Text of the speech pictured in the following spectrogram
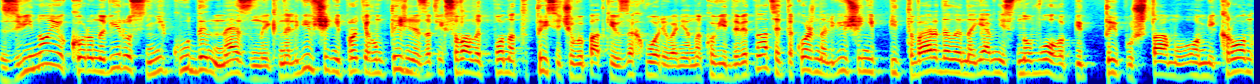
З війною коронавірус нікуди не зник. На Львівщині протягом тижня зафіксували понад тисячу випадків захворювання на COVID-19. Також на Львівщині підтвердили наявність нового підтипу штаму Омікрон.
